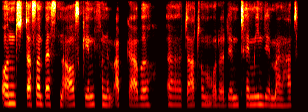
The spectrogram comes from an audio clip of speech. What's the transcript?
und das am besten ausgehend von dem Abgabedatum oder dem Termin, den man hat.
